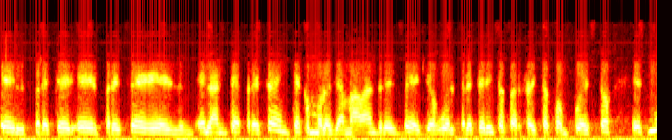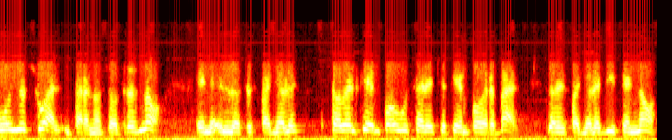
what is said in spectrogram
el, prete- el, prese- el, el antepresente, como lo llamaba Andrés Bello, o el pretérito perfecto compuesto, es muy usual y para nosotros no. En, los españoles todo el tiempo usan ese tiempo verbal. Los españoles dicen, no,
